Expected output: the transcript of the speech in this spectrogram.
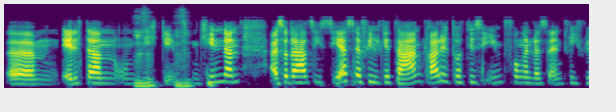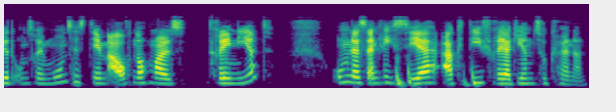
ähm, Eltern und mhm. nicht geimpften mhm. Kindern. Also da hat sich sehr, sehr viel getan. Gerade durch diese Impfungen letztendlich wird unser Immunsystem auch nochmals trainiert um letztendlich sehr aktiv reagieren zu können.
